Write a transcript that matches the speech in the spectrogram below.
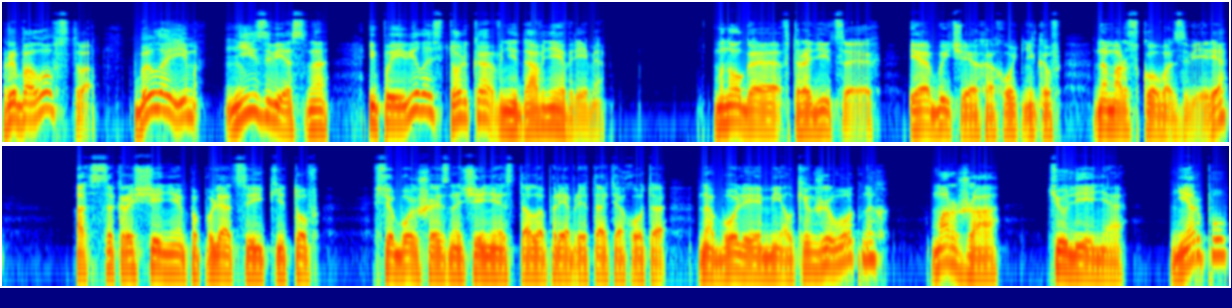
рыболовство было им неизвестно и появилось только в недавнее время. Многое в традициях и обычаях охотников на морского зверя, а с сокращением популяции китов все большее значение стало приобретать охота на более мелких животных, моржа, тюленя, нерпу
